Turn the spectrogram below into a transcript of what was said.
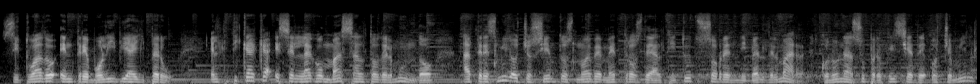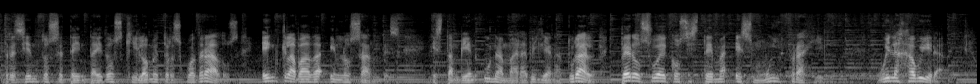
Situado entre Bolivia y Perú, el Titicaca es el lago más alto del mundo a 3.809 metros de altitud sobre el nivel del mar, con una superficie de 8.372 kilómetros cuadrados, enclavada en los Andes. Es también una maravilla natural, pero su ecosistema es muy frágil. Huila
